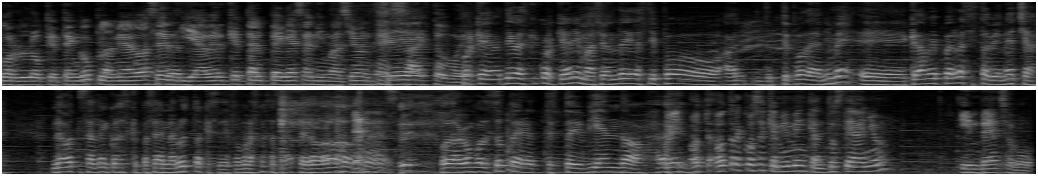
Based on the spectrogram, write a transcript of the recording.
por lo que tengo planeado hacer y a ver qué tal pega esa animación. Eh, Exacto, güey. Porque, digo, es que cualquier animación de este tipo, an- de tipo de anime eh, queda muy perra si está bien hecha. Luego te salen cosas que pasan en Naruto, que se deforman las cosas, ¿verdad? Pero... o Dragon Ball Super, te estoy viendo. Güey, otra, otra cosa que a mí me encantó este año, Invincible.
